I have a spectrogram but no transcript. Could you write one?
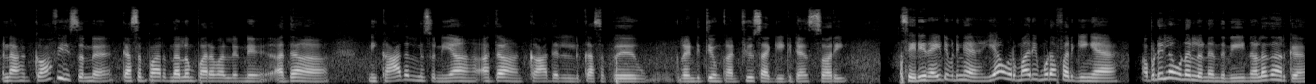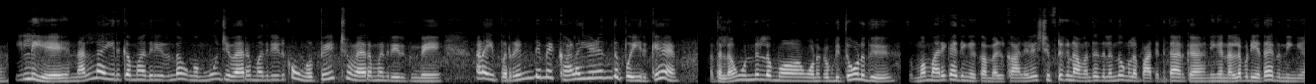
நான் காஃபி சொன்னேன். கசப்பா இருந்தாலும் பரவாயில்லன்னு. அதான் நீ காதல்னு சொன்னியா? அதான் காதல் கசப்பு ரெண்டுத்தையும் கன்ஃபியூஸ் ஆக்கிக்கிட்டேன். சாரி சரி ரைட்டு விடுங்க. ஏன் ஒரு மாதிரி மூட் ஆஃப் இருக்கீங்க? அப்படிலாம் ஒன்றும் இல்லை நந்தினி நல்லா தான் இருக்கேன் இல்லையே நல்லா இருக்க மாதிரி இருந்தால் உங்கள் மூஞ்சி வேற மாதிரி இருக்கும் உங்கள் பேச்சும் வேற மாதிரி இருக்குமே. ஆனால் இப்போ ரெண்டுமே களையிழந்து போயிருக்கே. அதெல்லாம் ஒன்றும் இல்லைம்மா உனக்கு அப்படி தோணுது. சும்மா மறைக்காதீங்க கமல். காலையில் ஷிஃப்ட்டுக்கு நான் வந்ததுலேருந்து உங்களை பார்த்துட்டு தான் இருக்கேன். நீங்கள் நல்லபடியாக தான் இருந்தீங்க.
